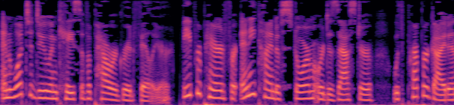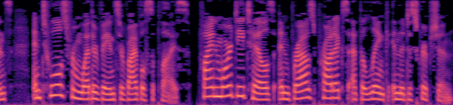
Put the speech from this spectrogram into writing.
and what to do in case of a power grid failure. Be prepared for any kind of storm or disaster with prepper guidance and tools from Weathervane Survival Supplies. Find more details and browse products at the link in the description.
